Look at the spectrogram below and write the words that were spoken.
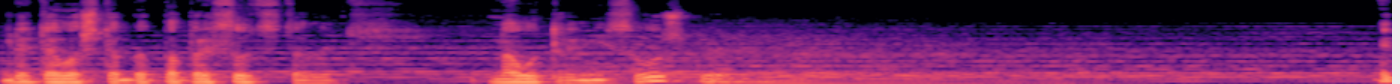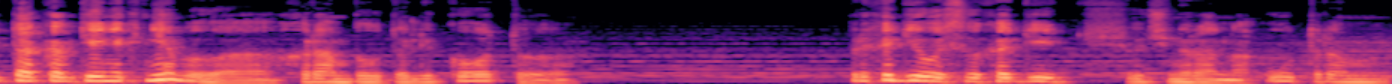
для того, чтобы поприсутствовать на утренней службе, и так как денег не было, а храм был далеко, то приходилось выходить очень рано утром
